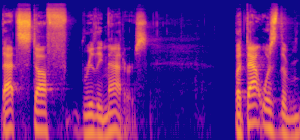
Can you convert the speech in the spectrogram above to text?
that stuff really matters. But that was the,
